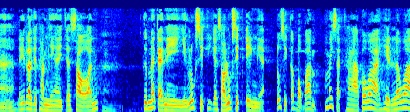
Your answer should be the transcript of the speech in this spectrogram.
นาในเราจะทำยังไงจะสอน คือแม้แต่ในอย่างลูกศิษย์ที่จะสอนลูกศิษย์เองเนี่ยลูกศิษย์ก็บอกว่าไม่ศรัทธา เพราะว่าเห็นแล้วว่า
